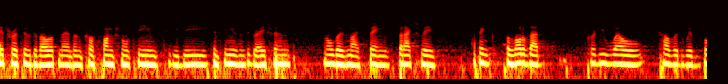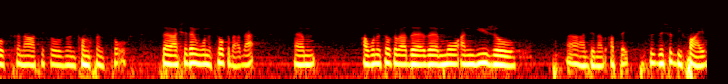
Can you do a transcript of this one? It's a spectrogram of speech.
iterative development and cross-functional teams, TDD, continuous integration, and all those nice things, but actually I think a lot of that's pretty well covered with books and articles and conference talks. So I actually don't want to talk about that. Um, I want to talk about the, the more unusual uh, I didn't update. So there should be five.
